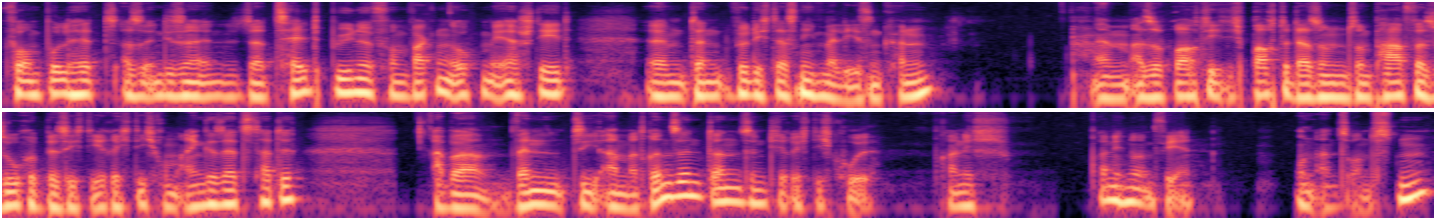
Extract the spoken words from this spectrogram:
vor dem Bullhead, also in dieser, in dieser Zeltbühne vom Wacken Open Air steht, ähm, dann würde ich das nicht mehr lesen können. Ähm, also brauchte ich, ich brauchte da so, so ein paar Versuche, bis ich die richtig rum eingesetzt hatte. Aber wenn sie einmal drin sind, dann sind die richtig cool. Kann ich, kann ich nur empfehlen. Und ansonsten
